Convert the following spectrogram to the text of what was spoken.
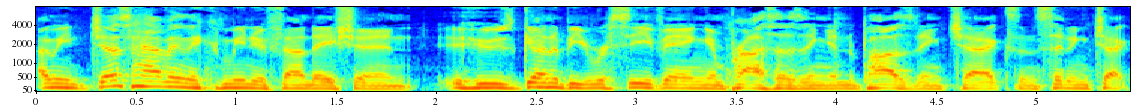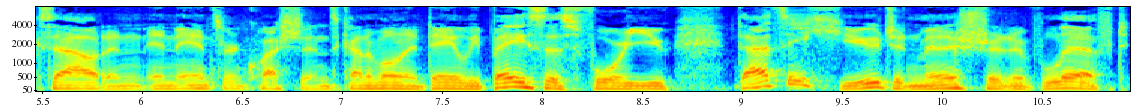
I mean, just having the community foundation who's going to be receiving and processing and depositing checks and sending checks out and, and answering questions kind of on a daily basis for you. That's a huge administrative lift.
